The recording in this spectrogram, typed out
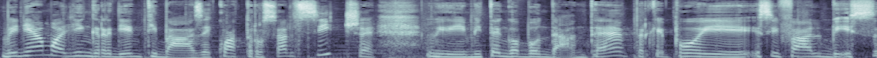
Veniamo agli ingredienti base, 4 salsicce, mi, mi tengo abbondante eh, perché poi si fa il bis,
